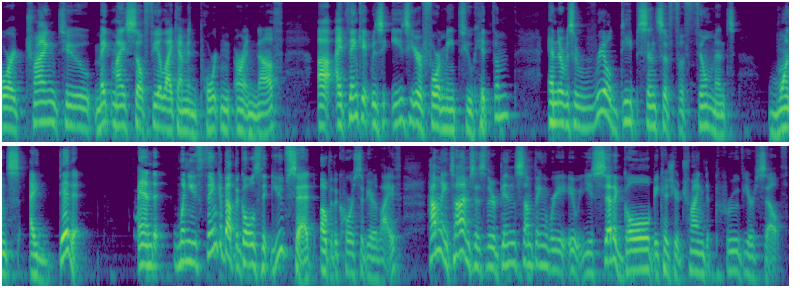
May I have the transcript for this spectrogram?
or trying to make myself feel like I'm important or enough uh, I think it was easier for me to hit them. And there was a real deep sense of fulfillment once I did it. And when you think about the goals that you've set over the course of your life, how many times has there been something where you, you set a goal because you're trying to prove yourself?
